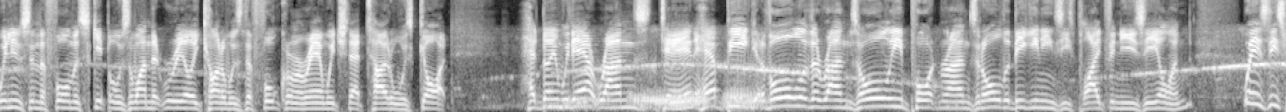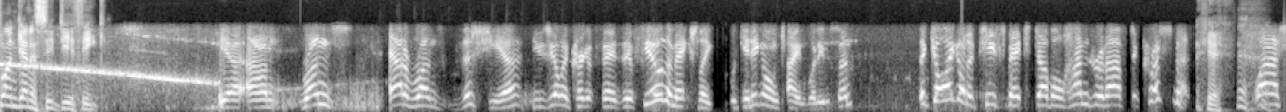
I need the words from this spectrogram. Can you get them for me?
Williamson, the former skipper, was the one that really kind of was the fulcrum around which that total was got. Had been without runs, Dan. How big of all of the runs, all the important runs, and all the big innings he's played for New Zealand? Where's this one going to sit? Do you think? Yeah, um, runs out of runs this year. New Zealand cricket fans, a few of them actually were getting on Kane Williamson. The guy got a Test match double hundred after Christmas Yeah. last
